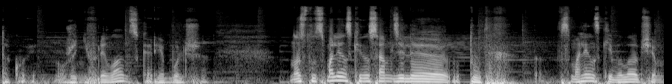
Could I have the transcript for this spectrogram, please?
такой, уже не фриланс, скорее больше. У нас тут в Смоленске, на самом деле, тут, в Смоленске была, в общем,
